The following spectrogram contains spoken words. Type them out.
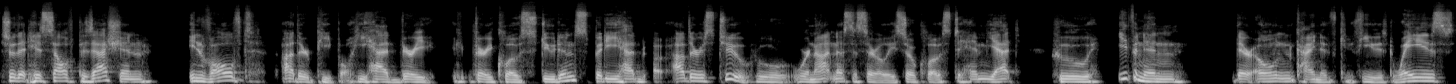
so that his self possession involved other people. He had very, very close students, but he had others too who were not necessarily so close to him yet, who, even in their own kind of confused ways,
